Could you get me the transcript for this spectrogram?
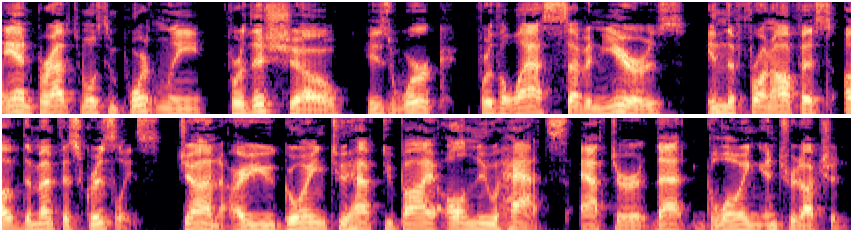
and perhaps most importantly for this show, his work for the last seven years in the front office of the Memphis Grizzlies. John, are you going to have to buy all new hats after that glowing introduction?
